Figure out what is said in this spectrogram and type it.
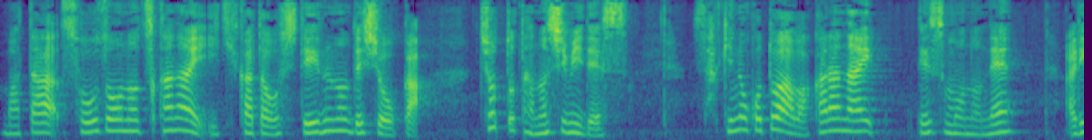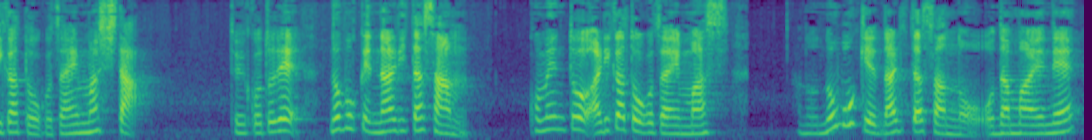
また想像のつかない生き方をしているのでしょうか。ちょっと楽しみです。先のことはわからないですものね。ありがとうございました。ということで、のぼけ成田さん、コメントありがとうございます。あの、のぼけ成田さんのお名前ね、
